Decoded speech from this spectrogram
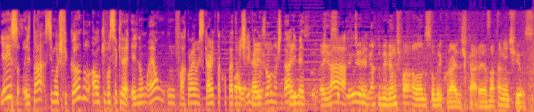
E é isso, ele tá se modificando ao que você quer. Ele não é um, um Far Cry, um Skyrim que tá completamente Olha, livre, é- o jogo não te dá É liberdade. isso, é isso Ah, que eu e o Heriberto vivemos falando sobre Crysis, cara. É exatamente isso.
